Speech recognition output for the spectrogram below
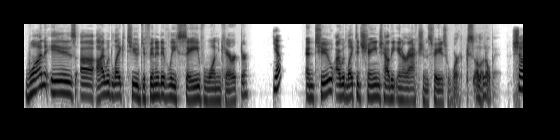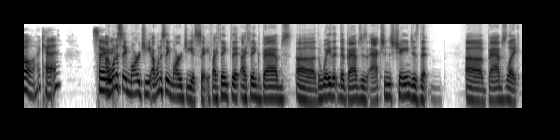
One is uh, I would like to definitively save one character. Yep. And two, I would like to change how the interactions phase works a little bit. sure, okay. So I want to say Margie. I want to say Margie is safe. I think that I think Babs. Uh, the way that that Babs's actions change is that uh, Babs like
